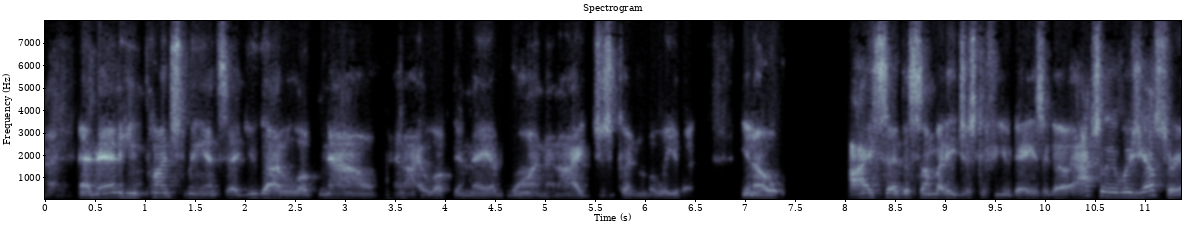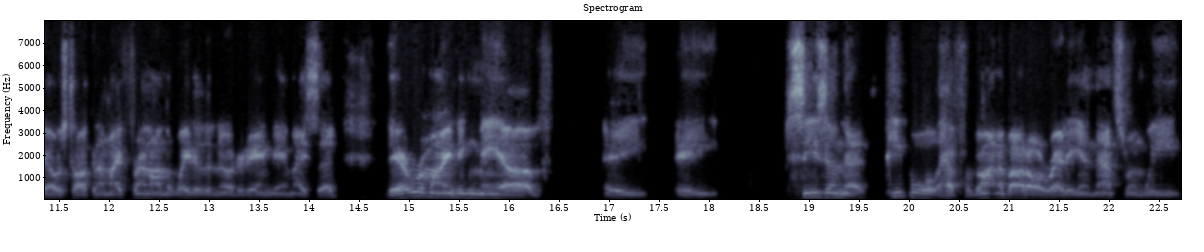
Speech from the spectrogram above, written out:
and then he punched me and said, You got to look now. And I looked and they had won. And I just couldn't believe it. You know, I said to somebody just a few days ago, actually, it was yesterday. I was talking to my friend on the way to the Notre Dame game. I said, they're reminding me of a, a season that people have forgotten about already. And that's when we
